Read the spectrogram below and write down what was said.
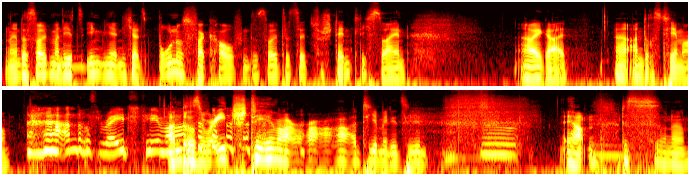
Ne? Das sollte man jetzt Mhm. irgendwie nicht als Bonus verkaufen. Das sollte selbstverständlich sein. Aber egal. Äh, anderes Thema. Anderes Rage-Thema. Anderes Rage-Thema. Tiermedizin. Ja. Ja, das ist so eine.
